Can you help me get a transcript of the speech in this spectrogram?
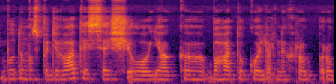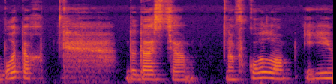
Будемо сподіватися, що як в багатокольорних роботах додасться навколо і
